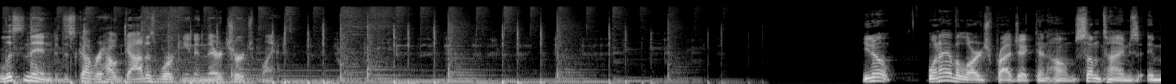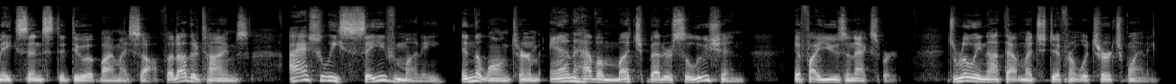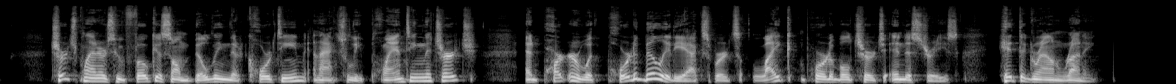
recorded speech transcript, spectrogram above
Listen in to discover how God is working in their church plant. You know, when I have a large project at home, sometimes it makes sense to do it by myself. At other times, I actually save money in the long term and have a much better solution if I use an expert. It's really not that much different with church planting. Church planters who focus on building their core team and actually planting the church and partner with portability experts like Portable Church Industries hit the ground running.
